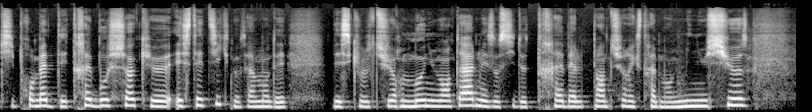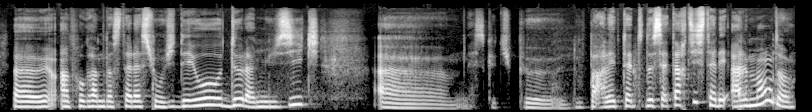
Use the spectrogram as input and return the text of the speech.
qui promettent des très beaux chocs esthétiques, notamment des, des, sculptures monumentales, mais aussi de très belles peintures extrêmement minutieuses, un programme d'installation vidéo, de la musique. Euh, est-ce que tu peux nous parler peut-être de cette artiste? Elle est allemande?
